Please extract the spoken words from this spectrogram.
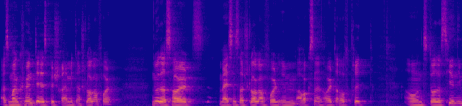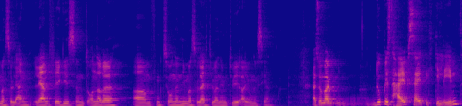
Also man könnte es beschreiben mit einem Schlaganfall, nur dass halt meistens ein Schlaganfall im Erwachsenenalter auftritt und da das Hirn nicht mehr so lern lernfähig ist und andere ähm, Funktionen nicht mehr so leicht übernimmt wie ein junges Hirn. Also man, du bist halbseitig gelähmt.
